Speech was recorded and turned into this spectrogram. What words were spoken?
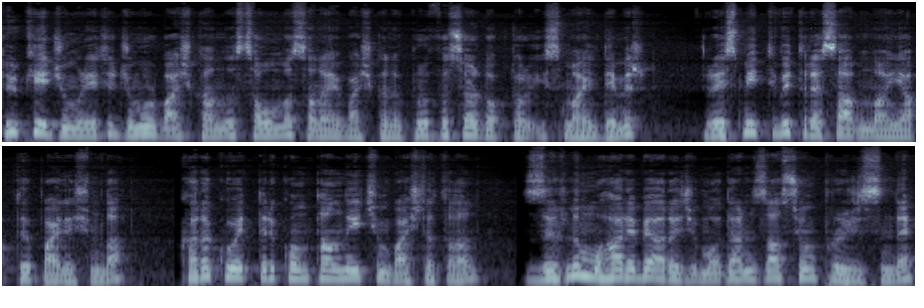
Türkiye Cumhuriyeti Cumhurbaşkanlığı Savunma Sanayi Başkanı Profesör Doktor İsmail Demir, resmi Twitter hesabından yaptığı paylaşımda Kara Kuvvetleri Komutanlığı için başlatılan Zırhlı Muharebe Aracı Modernizasyon Projesi'nde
